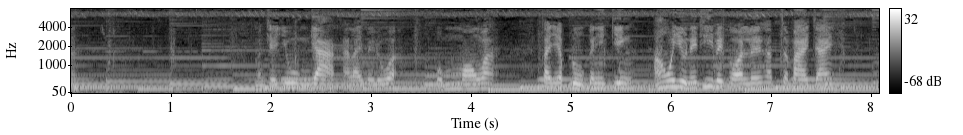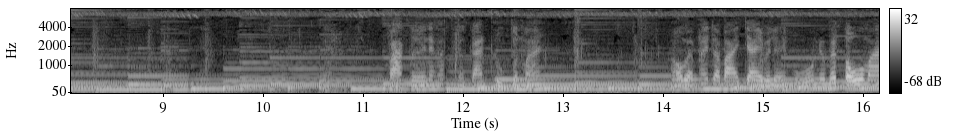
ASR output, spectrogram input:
นะมันจะยุ่งยากอะไรไม่รู้อะผมมองว่าถ้าจะปลูกกันจริงๆเอาไว้อยู่ในที่ไปก่อนเลยครับ สบายใจฝากเลยนะครับในการปลูกต้นไม้ เอาแบบให้สบายใจไปเลยโหเนี่ยมันโตมา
